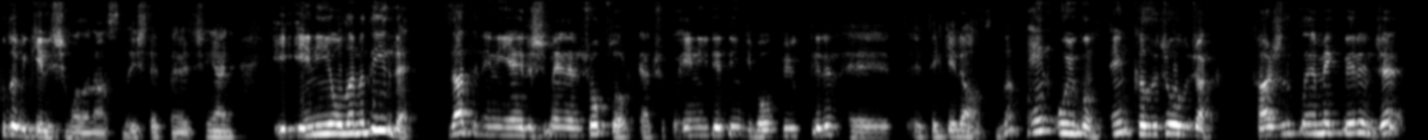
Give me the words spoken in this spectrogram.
bu da bir gelişim alanı aslında işletmeler için. Yani en iyi olanı değil de Zaten en iyi erişmeleri çok zor. Yani çünkü en iyi dediğin gibi o büyüklerin e, e, tekeli altında. En uygun, en kalıcı olacak. Karşılıklı emek verince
